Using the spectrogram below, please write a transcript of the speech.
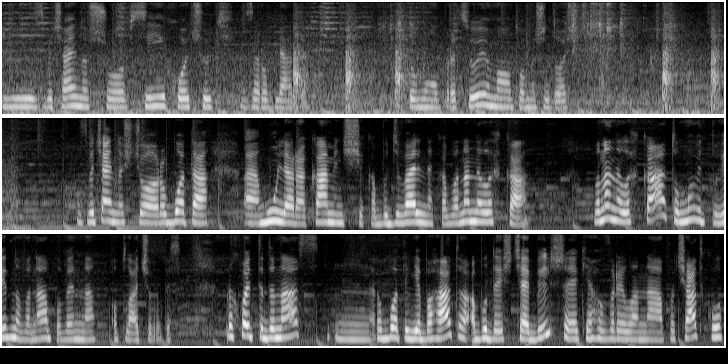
І, звичайно, що всі хочуть заробляти. Тому працюємо поміж дощ. Звичайно, що робота е, муляра, камінщика, будівельника вона нелегка. Вона нелегка, тому відповідно вона повинна оплачуватись. Приходьте до нас, роботи є багато, а буде ще більше, як я говорила на початку.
